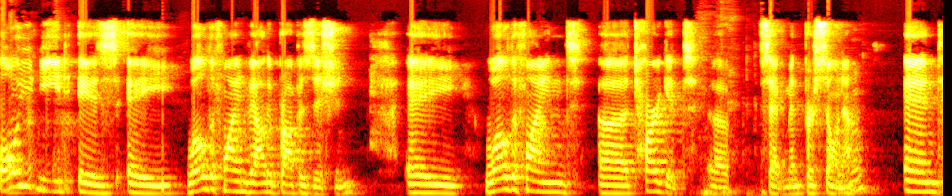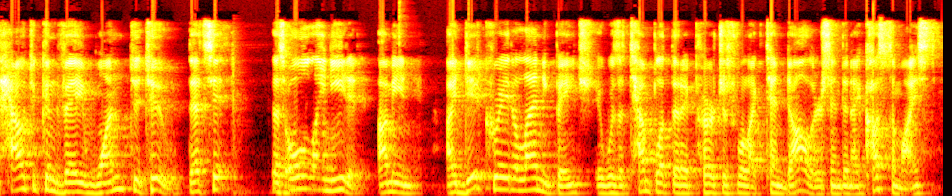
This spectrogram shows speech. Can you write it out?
All you need is a well defined value proposition, a well defined uh, target uh, segment persona. Mm-hmm and how to convey one to two. That's it. That's all I needed. I mean, I did create a landing page. It was a template that I purchased for like ten dollars, and then I customized.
